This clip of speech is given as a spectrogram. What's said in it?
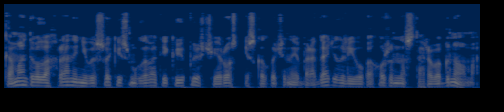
Командовал охраной невысокий смугловатый крепыш, чей рост и сколкоченная борода делали его похожим на старого гнома.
